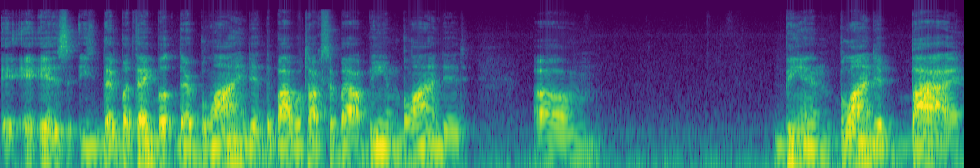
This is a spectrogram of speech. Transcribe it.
it is that, but they they're blinded. The Bible talks about being blinded, um, being blinded by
